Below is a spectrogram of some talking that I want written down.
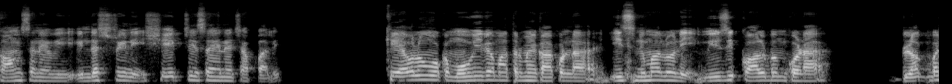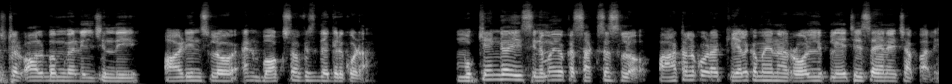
సాంగ్స్ అనేవి ఇండస్ట్రీని షేక్ చేశాయనే చెప్పాలి. కేవలం ఒక మూవీగా మాత్రమే కాకుండా ఈ సినిమాలోని మ్యూజిక్ ఆల్బమ్ కూడా బ్లాక్ బస్టర్ ఆల్బమ్గా నిలిచింది ఆడియన్స్లో అండ్ బాక్స్ ఆఫీస్ దగ్గర కూడా. ముఖ్యంగా ఈ సినిమా యొక్క సక్సెస్లో పాటలు కూడా కీలకమైన రోల్ని ప్లే చేశాయనే చెప్పాలి.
